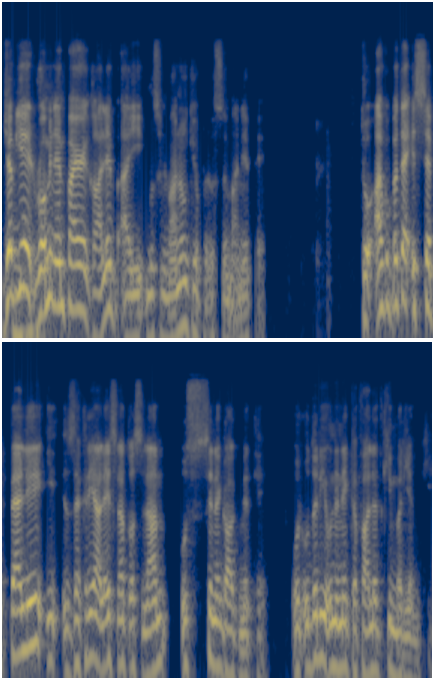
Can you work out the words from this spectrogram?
جب یہ رومن امپائر غالب آئی مسلمانوں کے اوپر اس زمانے پہ تو آپ کو پتا ہے اس سے پہلے زکریہ علیہ السلط والسلام اس سنگاگ میں تھے اور ادھر ہی انہوں نے کفالت کی مریم کی۔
